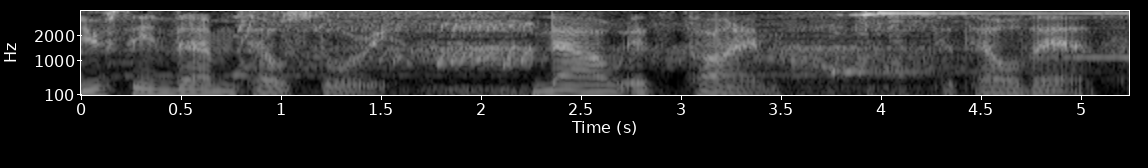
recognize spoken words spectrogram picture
You've seen them tell stories. Now it's time to tell theirs.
